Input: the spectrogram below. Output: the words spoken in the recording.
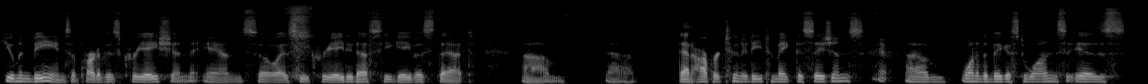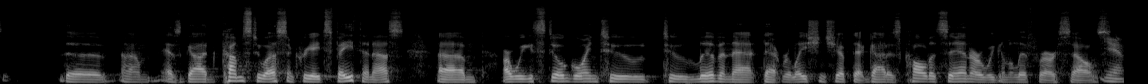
human beings, a part of His creation. And so, as He created us, He gave us that um, uh, that opportunity to make decisions. Yep. Um, one of the biggest ones is the um, as God comes to us and creates faith in us, um, are we still going to to live in that that relationship that God has called us in, or are we going to live for ourselves? Yeah.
